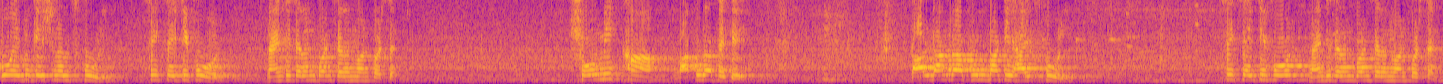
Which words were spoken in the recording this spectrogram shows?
co educational school six eighty four ninety seven point seven one percent Soumik Khan, Bankura থেকে, Taldangra Phulmati high school six eighty four ninety seven point seven one percent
